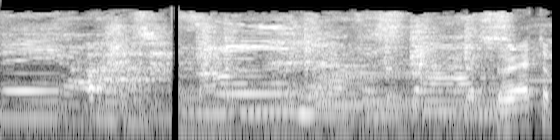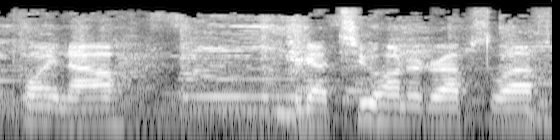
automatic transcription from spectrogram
eh, So we're at the point now. We got 200 reps left.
